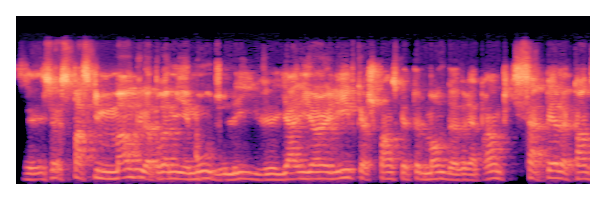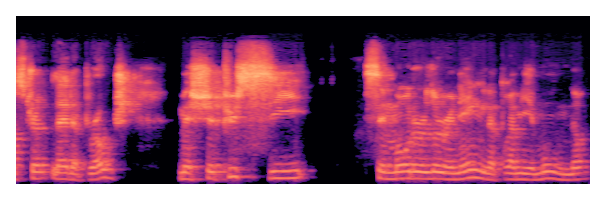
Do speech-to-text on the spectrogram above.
c'est parce qu'il me manque le premier mot du livre. Il y, a, il y, a, un livre que je pense que tout le monde devrait prendre qui s'appelle A Constraint-Led Approach, mais je ne sais plus si c'est motor learning le premier mot ou non.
